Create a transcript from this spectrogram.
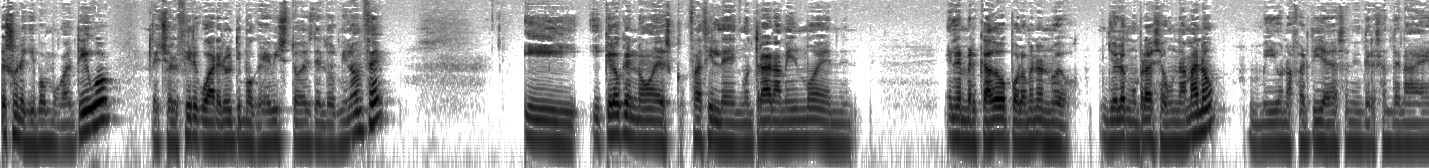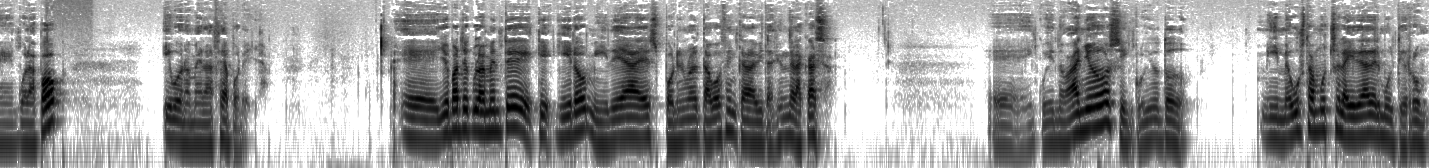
Es un equipo un poco antiguo. De hecho, el firmware, el último que he visto, es del 2011 y, creo que no es fácil de encontrar ahora mismo en, el mercado, por lo menos nuevo. Yo lo he comprado de segunda mano, vi una ofertilla bastante interesante en Wallapop y bueno, me lancé a por ella. Eh, yo particularmente quiero, mi idea es poner un altavoz en cada habitación de la casa, eh, incluyendo baños, incluyendo todo. Y me gusta mucho la idea del multiroom.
